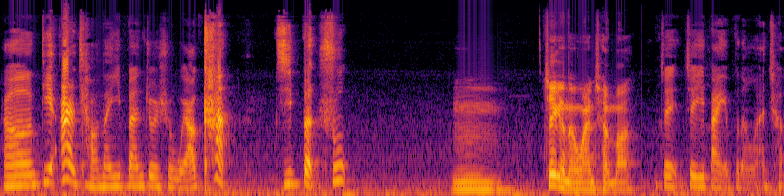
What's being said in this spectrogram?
然后第二条呢，一般就是我要看几本书。嗯，这个能完成吗？这这一般也不能完成。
